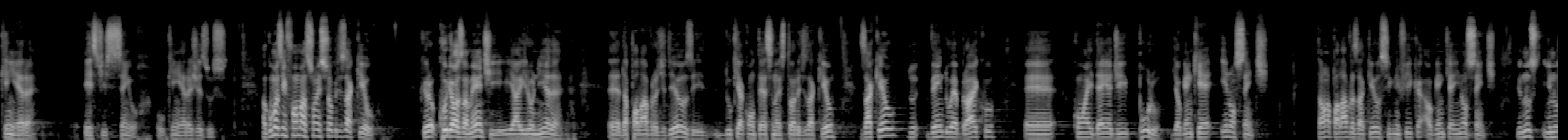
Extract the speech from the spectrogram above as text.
quem era este Senhor, ou quem era Jesus. Algumas informações sobre Zaqueu. Curiosamente, e a ironia é, da palavra de Deus e do que acontece na história de Zaqueu, Zaqueu vem do hebraico é, com a ideia de puro, de alguém que é inocente. Então, a palavra Zaqueu significa alguém que é inocente. E, nos, e no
